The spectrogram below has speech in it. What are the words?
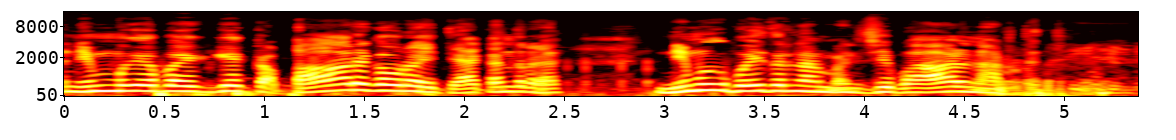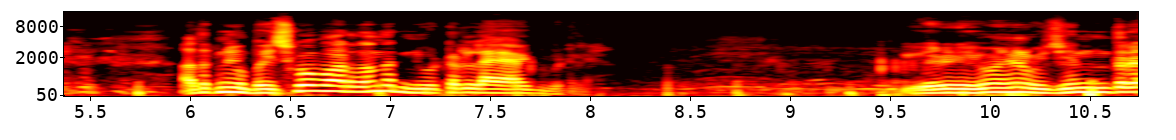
ನಿಮಗೆ ಬಗ್ಗೆ ಅಪಾರ ಗೌರವ ಐತೆ. ಯಾಕಂದ್ರೆ ನಿಮಗೆ ಬೈದ್ರೆ ನನ್ನ ಮನಸ್ಸಿಗೆ ಭಾಳ ನಾಡ್ತೈತಿ ಅದಕ್ಕೆ ನೀವು ಬಯಸ್ಕೋಬಾರ್ದು ಅಂದ್ರೆ ನ್ಯೂಟ್ರಲ್ ಆಗಿಬಿಡ್ರಿ. ಇವನು ವಿಜೇಂದ್ರ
